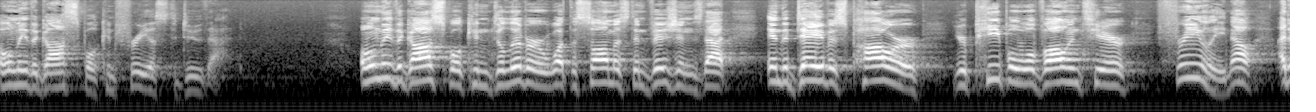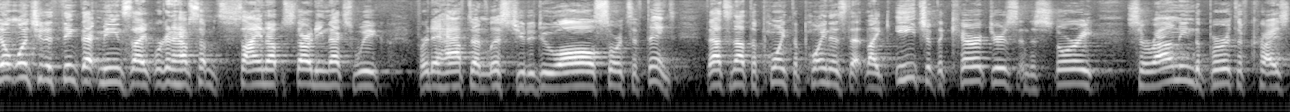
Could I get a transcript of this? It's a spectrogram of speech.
Only the gospel can free us to do that. Only the gospel can deliver what the psalmist envisions that in the day of his power, your people will volunteer freely. Now, I don't want you to think that means like we're going to have some sign up starting next week for to have to enlist you to do all sorts of things. That's not the point. The point is that, like each of the characters in the story surrounding the birth of Christ,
